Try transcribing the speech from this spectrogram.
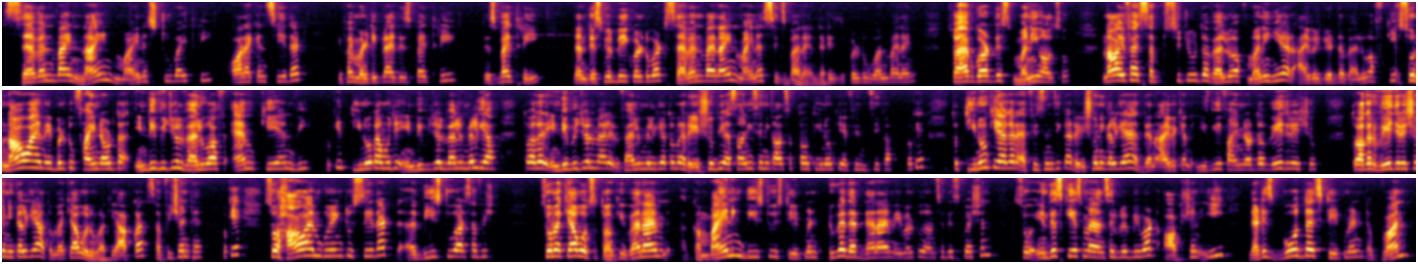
7 by 9 minus 2 by 3 or I can say that if I multiply this by 3 this by 3 then this will be equal to what? 7 by 9 minus 6 by 9 that is equal to 1 by 9 so I have got this money also now if I substitute the value of money here I will get the value of k so now I am able to find out the individual value of m k and v okay तीनों का मुझे individual value मिल गया तो अगर individual value मिल गया तो मैं ratio भी आसानी से निकाल सकता हूँ तीनों की efficiency का okay तो तीनों की अगर efficiency का ratio निकल गया है then I can easily find out the wage ratio तो अगर wage ratio निकल गया तो मैं क्या बोलूँगा कि आपका sufficient है okay so how I am going to say that uh, these two are सो मैं क्या बोल सकता हूँ कि when I am combining these two statement together then I am able to answer this question so in this case my answer will be what option E that is both the statement one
